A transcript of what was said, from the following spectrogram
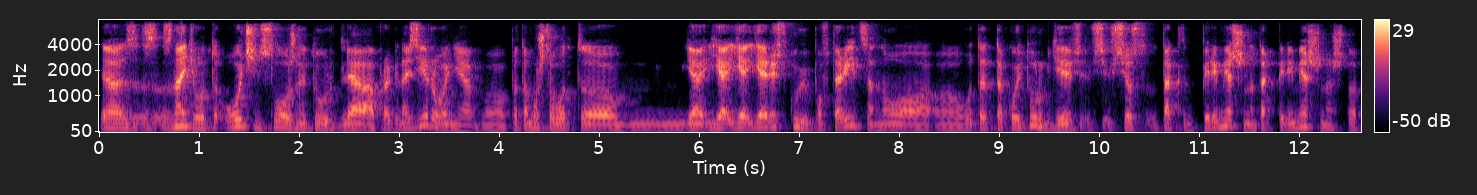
Э, знаете, вот очень сложный тур для прогнозирования, э, потому что вот э, я, я, я, рискую повториться, но вот это такой тур, где все, все так перемешано, так перемешано, что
